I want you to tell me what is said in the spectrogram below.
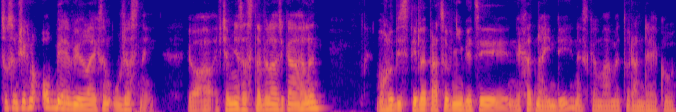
co jsem všechno objevil a jak jsem úžasný. Jo? A v čem mě zastavila a říká, hele, mohl bys tyhle pracovní věci nechat na jindy? Dneska máme to rande jako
